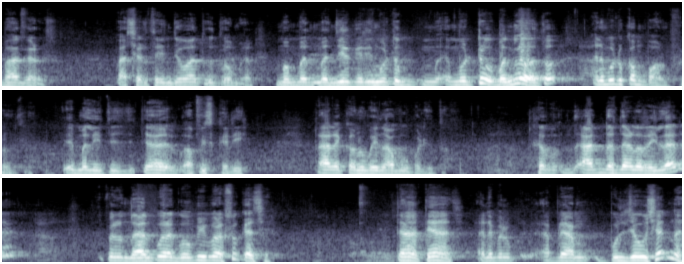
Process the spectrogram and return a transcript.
ભાગળ. પાછળ થઈને જોવાતું અમારે મોહમ્મદ મંજિલ કરી મોટું મોટું બંગલો હતો અને મોટું કમ્પાઉન્ડ ફ્રન્ટ એ મળી હતી ત્યાં ઓફિસ કરી. તારે કનુભાઈને આવવું પડ્યું હતું. આઠ દસ દાડા રહેલા ને? પેલું નાનપુરા ગોપીપુરા શું કહે છે? ત્યાં ત્યાં જ. અને પેલું આપણે આમ પુલ જેવું છે ને,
